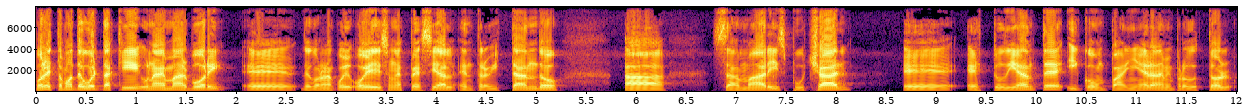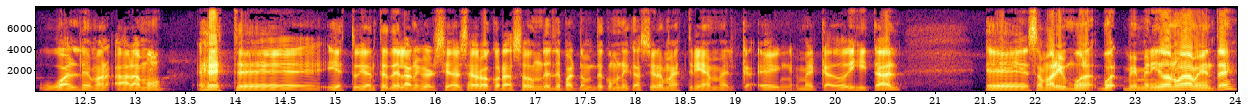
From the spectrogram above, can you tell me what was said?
Bueno, estamos de vuelta aquí una vez más al Bori eh, de Corona Hoy edición especial entrevistando a Samaris Puchal, eh, estudiante y compañera de mi productor Waldemar Álamo, este, y estudiante de la Universidad del Sagrado Corazón, del Departamento de Comunicaciones, maestría en, Mercado Digital. Eh, Samaris, bienvenido nuevamente.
